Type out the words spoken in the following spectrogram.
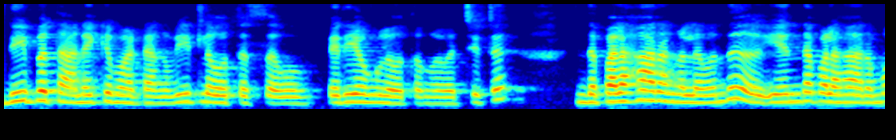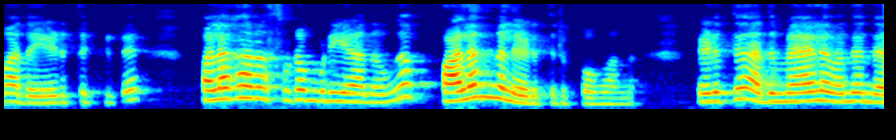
தீபத்தை அணைக்க மாட்டாங்க. வீட்டில் ஒருத்தர் ச ஒருத்தவங்களை வச்சுட்டு, இந்த பலகாரங்களில் வந்து எந்த பலகாரமோ அதை எடுத்துக்கிட்டு, பலகாரம் சுட முடியாதவங்க பழங்கள் எடுத்துகிட்டு போவாங்க. எடுத்து அது மேலே வந்து அந்த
